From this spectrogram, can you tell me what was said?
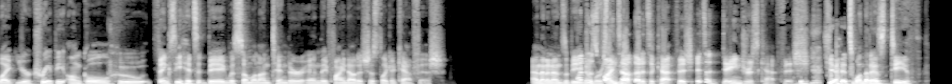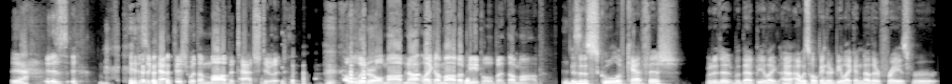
like your creepy uncle who thinks he hits it big with someone on Tinder and they find out it's just like a catfish. And then it ends up being not even just worse. finds out that it's a catfish it's a dangerous catfish yeah, it's one that has teeth. yeah. It is. It is a catfish with a mob attached to it. A literal mob, not like a mob of people, but the mob. Mm-hmm. Is it a school of catfish? Would it would that be like? I, I was hoping there'd be like another phrase for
